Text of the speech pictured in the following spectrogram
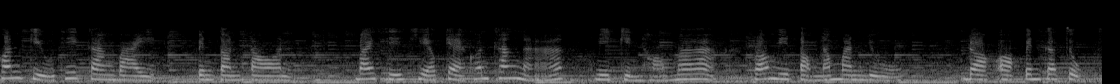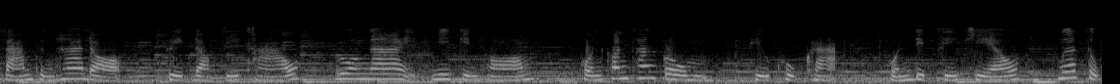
ค่อนกิ่วที่กลางใบ เป็นตอนตอน ใบสีเขียวแก่ค่อนข้างหนา มีกลิ่นหอมมาก เพราะมีต่อมน้ำมันอยู่ ดอกออกเป็นกระจุก 3-5 ดอก กลีบดอกสีขาว ร่วงง่าย มีกลิ่นหอม ผลค่อนข้างกลม ผิวขรุขระ ผลดิบสีเขียว เมื่อสุก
